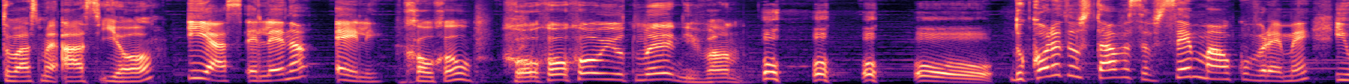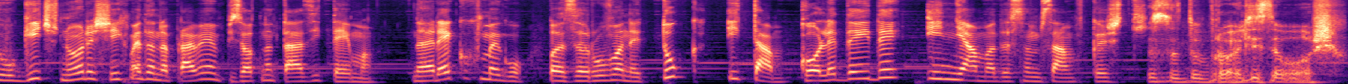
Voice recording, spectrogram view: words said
Това сме аз, Йо, И аз, Елена, Ели. Хо-хо. Хо-хо-хо и от мен, Иван. До коледа остава съвсем малко време и логично решихме да направим епизод на тази тема. Нарекохме го Пазаруване тук и там. Коледа иде и няма да съм сам вкъщи. За добро или за лошо?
